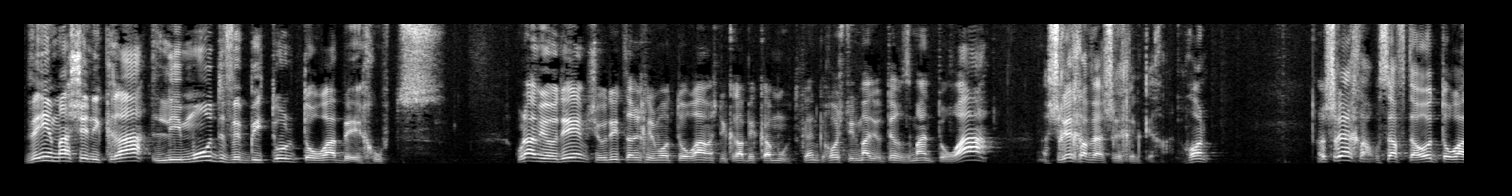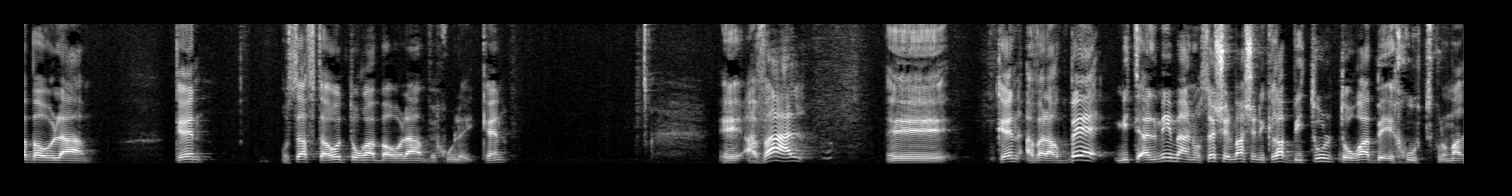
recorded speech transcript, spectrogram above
והיא מה שנקרא לימוד וביטול תורה באיכות. כולם יודעים שיהודי צריך ללמוד תורה, מה שנקרא בכמות, כן? ככל שתלמד יותר זמן תורה, אשריך ואשרי חלקך, נכון? אשריך, הוספת עוד תורה בעולם, כן? הוספת עוד תורה בעולם וכולי, כן? אה, אבל, אה, כן, אבל הרבה מתעלמים מהנושא של מה שנקרא ביטול תורה באיכות. כלומר,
